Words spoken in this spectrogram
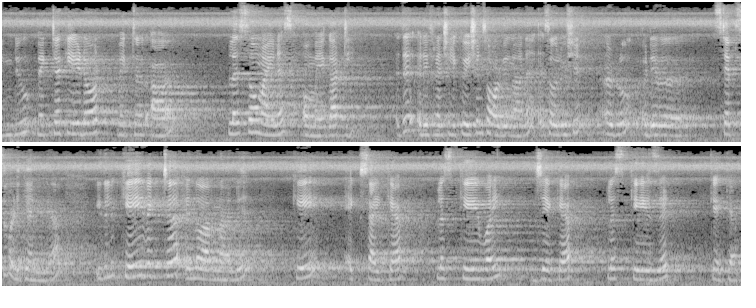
into vector k dot vector r plus or minus omega t. ഇത് ഡിഫറൻഷ്യൽ ഇക്വേഷൻ സോൾവിംഗ് ആണ് സൊല്യൂഷൻ ഉള്ളൂ സ്റ്റെപ്സ് പഠിക്കാനില്ല ഇതിൽ കെ വെക്റ്റർ എന്ന് പറഞ്ഞാൽ K X I cap plus K Y J cap plus K Z K cap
